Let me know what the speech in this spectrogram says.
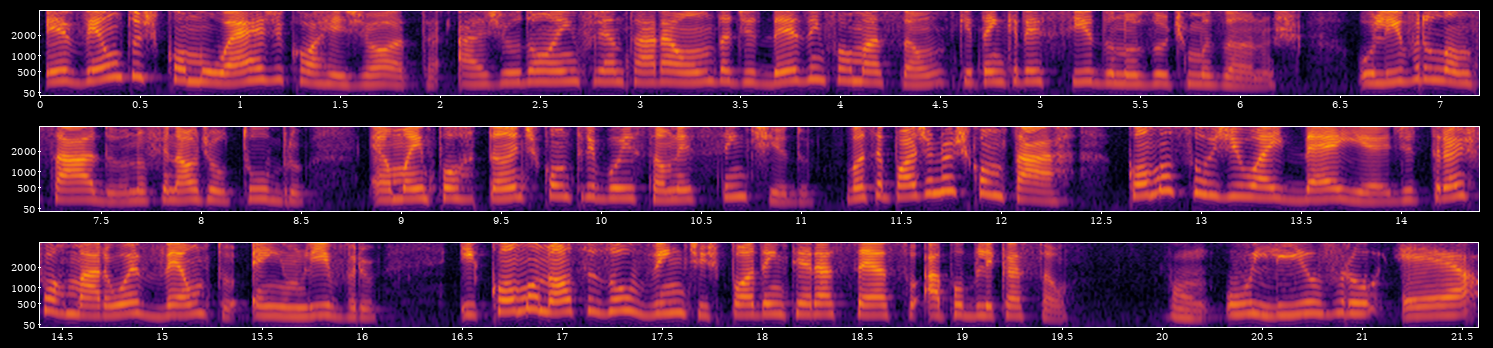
Eventos como o ERG Corre J ajudam a enfrentar a onda de desinformação que tem crescido nos últimos anos. O livro lançado no final de outubro é uma importante contribuição nesse sentido. Você pode nos contar como surgiu a ideia de transformar o evento em um livro e como nossos ouvintes podem ter acesso à publicação? Bom, o livro é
